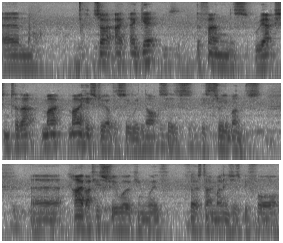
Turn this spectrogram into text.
Um, so I, I get the fans' reaction to that. My, my history, obviously, with Knots is, is three months. Uh, I've had history working with first-time managers before.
